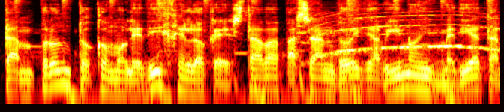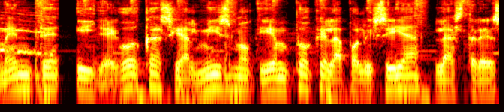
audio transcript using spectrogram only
Tan pronto como le dije lo que estaba pasando ella vino inmediatamente, y llegó casi al mismo tiempo que la policía, las tres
